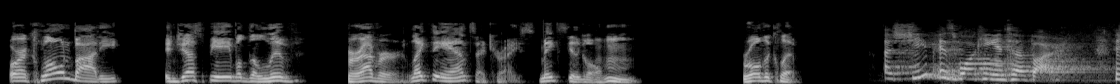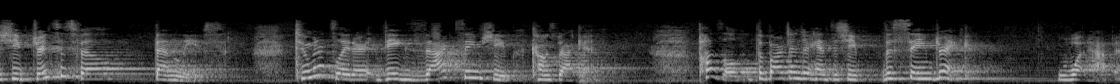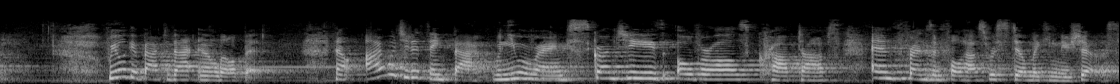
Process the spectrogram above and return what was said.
or a clone body and just be able to live forever, like the Antichrist. Makes you go, hmm. Roll the clip. A sheep is walking into a bar. The sheep drinks his fill, then leaves. Two minutes later, the exact same sheep comes back in. Puzzled, the bartender hands the sheep the same drink. What happened? We will get back to that in a little bit. Now, I want you to think back when you were wearing scrunchies, overalls, crop tops, and friends in Full House were still making new shows.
